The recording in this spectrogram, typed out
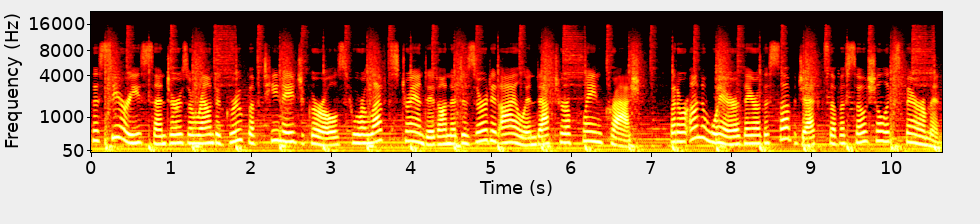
The series centers around a group of teenage girls who are left stranded on a deserted island after a plane crash, but are unaware they are the subjects of a social experiment.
